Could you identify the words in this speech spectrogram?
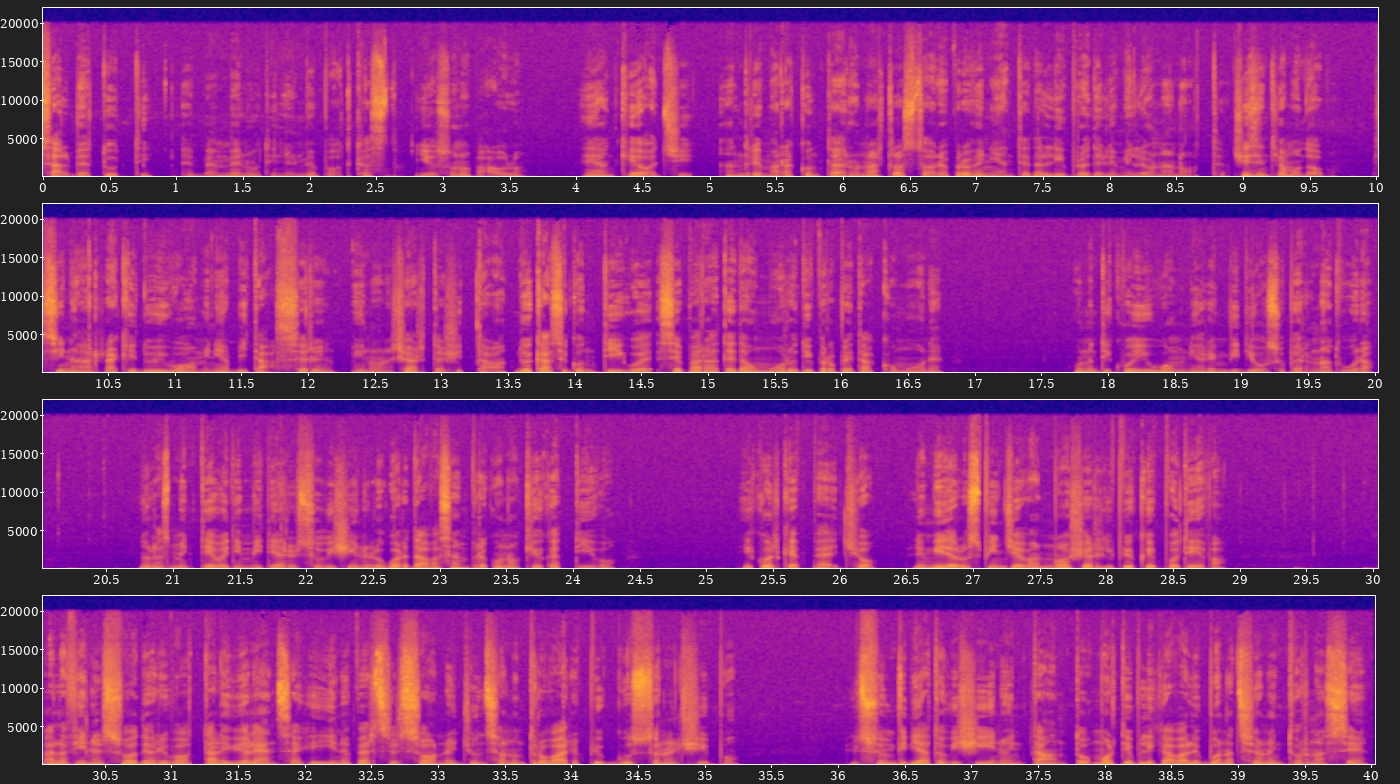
Salve a tutti e benvenuti nel mio podcast, io sono Paolo e anche oggi andremo a raccontare un'altra storia proveniente dal libro delle mille e una notte. Ci sentiamo dopo. Si narra che due uomini abitassero, in una certa città, due case contigue separate da un muro di proprietà comune. Uno di quegli uomini era invidioso per natura. Non la smetteva di invidiare il suo vicino e lo guardava sempre con occhio cattivo. E quel che è peggio, l'invidia lo spingeva a nuocergli più che poteva. Alla fine il suo odio arrivò a tale violenza che egli ne perse il sonno e giunse a non trovare più gusto nel cibo. Il suo invidiato vicino, intanto, moltiplicava le buone azioni intorno a sé.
